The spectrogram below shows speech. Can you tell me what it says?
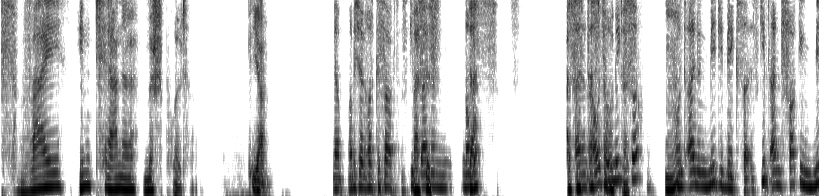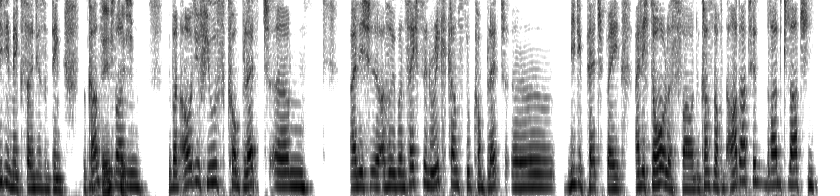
zwei interne Mischpulte. Ja. Ja, habe ich ja gerade gesagt. Es gibt was einen, das, was einen Audio-Mixer mhm. und einen MIDI-Mixer. Es gibt einen fucking MIDI-Mixer in diesem Ding. Du kannst über einen, über einen Audio-Fuse komplett ähm, eigentlich, äh, also über einen 16 Rig kannst du komplett äh, MIDI-Patch Bay eigentlich doorless fahren. Du kannst noch ein ADAT hinten dran klatschen,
